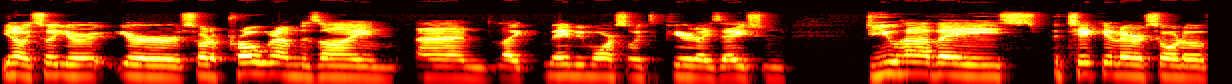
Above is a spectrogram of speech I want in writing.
you know, so your your sort of program design and like maybe more so into periodization, do you have a particular sort of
